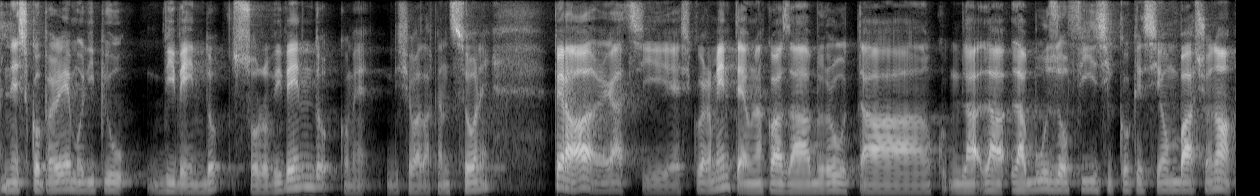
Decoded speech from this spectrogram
ne scopriremo di più vivendo, solo vivendo, come diceva la canzone. Però ragazzi, è sicuramente è una cosa brutta la, la, l'abuso fisico che sia un bacio, no,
